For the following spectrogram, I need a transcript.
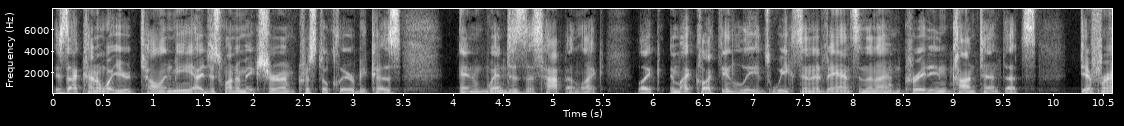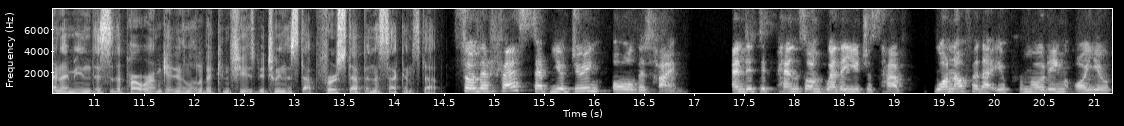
Is that kind of what you're telling me? I just want to make sure I'm crystal clear because and when does this happen? Like like am I collecting leads weeks in advance and then I'm creating content that's different? I mean, this is the part where I'm getting a little bit confused between the step first step and the second step. So the first step you're doing all the time. And it depends on whether you just have one offer that you're promoting or you're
